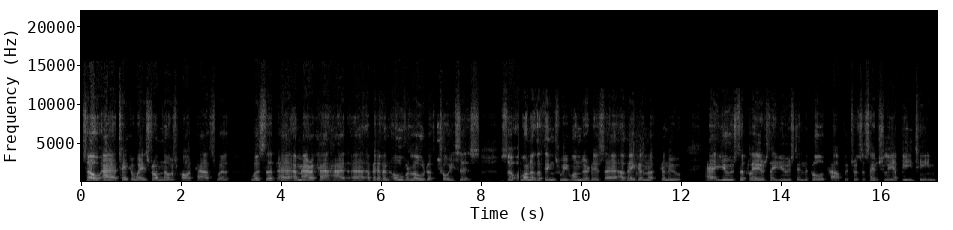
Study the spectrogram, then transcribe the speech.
So uh, takeaways from those podcasts were was that uh, America had uh, a bit of an overload of choices. So one of the things we wondered is, uh, are they going to uh, used the players they used in the Gold Cup, which was essentially a B team.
